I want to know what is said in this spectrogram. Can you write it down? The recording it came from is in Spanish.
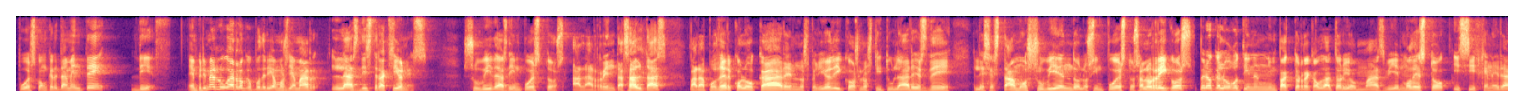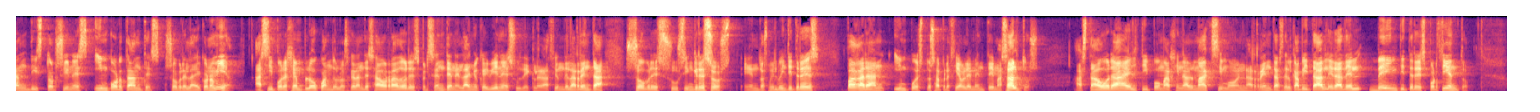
Pues concretamente 10. En primer lugar, lo que podríamos llamar las distracciones. Subidas de impuestos a las rentas altas para poder colocar en los periódicos los titulares de les estamos subiendo los impuestos a los ricos, pero que luego tienen un impacto recaudatorio más bien modesto y sí generan distorsiones importantes sobre la economía. Así, por ejemplo, cuando los grandes ahorradores presenten el año que viene su declaración de la renta sobre sus ingresos en 2023, pagarán impuestos apreciablemente más altos. Hasta ahora, el tipo marginal máximo en las rentas del capital era del 23%.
